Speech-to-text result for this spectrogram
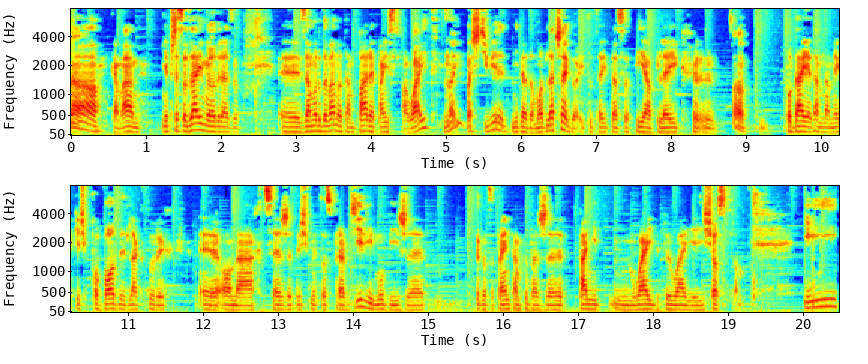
No, come on, nie przesadzajmy od razu. Y, zamordowano tam parę państwa White, no i właściwie nie wiadomo dlaczego. I tutaj ta Sophia Blake y, no, podaje tam nam jakieś powody, dla których ona chce, żebyśmy to sprawdzili. Mówi, że z tego co pamiętam chyba, że pani White była jej siostrą. I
